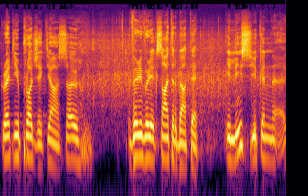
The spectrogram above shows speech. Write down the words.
Great new project, yeah. So very very excited about that. Elise, you can uh,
